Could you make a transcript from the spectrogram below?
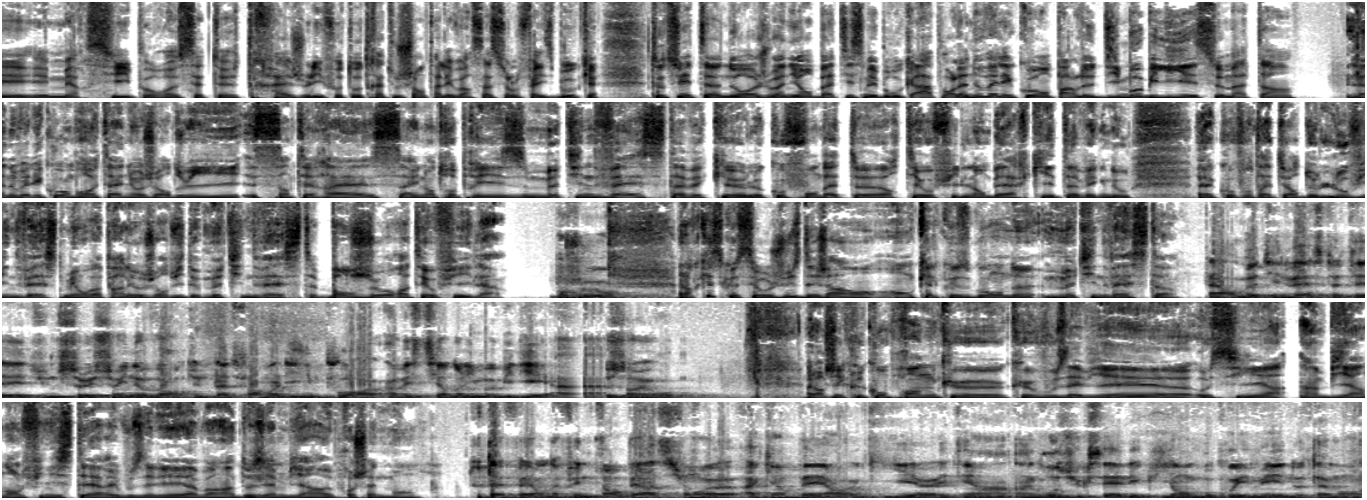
Et merci pour cette très jolie photo, très touchante. Allez voir ça sur le Facebook. Tout de suite, nous rejoignons Baptiste Mebrouk. Ah, pour la nouvelle écho, on parle d'immobilier ce matin. La nouvelle écho en Bretagne aujourd'hui s'intéresse à une entreprise Metinvest avec euh, le cofondateur Théophile Lambert qui est avec nous, euh, cofondateur de Louvinvest. Mais on va parler aujourd'hui de Metinvest. Bonjour Théophile. Bonjour. Alors qu'est-ce que c'est au juste déjà en, quelques secondes Metinvest? Alors Metinvest est une solution innovante, une plateforme en ligne pour investir dans l'immobilier à 200 euros. Alors j'ai cru comprendre que, que vous aviez euh, aussi un bien dans le Finistère et vous allez avoir un deuxième bien euh, prochainement. Tout à fait. On a fait une pré-opération euh, à Quimper qui a été un, gros succès. Les clients ont beaucoup aimé, notamment,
